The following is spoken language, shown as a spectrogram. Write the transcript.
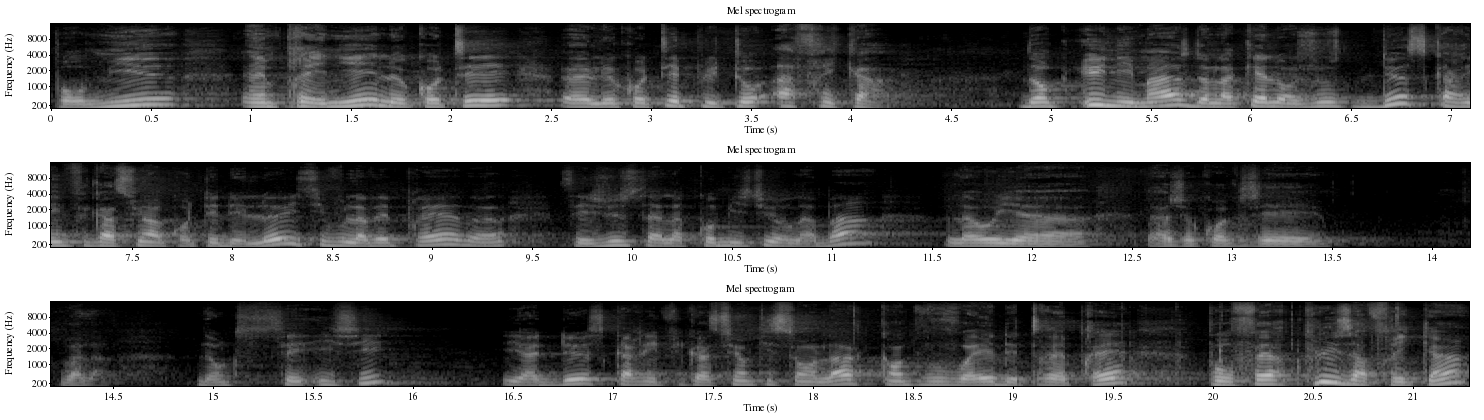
pour mieux imprégner le côté, euh, le côté plutôt africain. Donc une image dans laquelle on joue deux scarifications à côté de l'œil. Si vous l'avez près, hein, c'est juste à la commissure là-bas, là où il y a, je crois que j'ai, voilà. Donc c'est ici, il y a deux scarifications qui sont là quand vous voyez de très près. Pour faire plus africain,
